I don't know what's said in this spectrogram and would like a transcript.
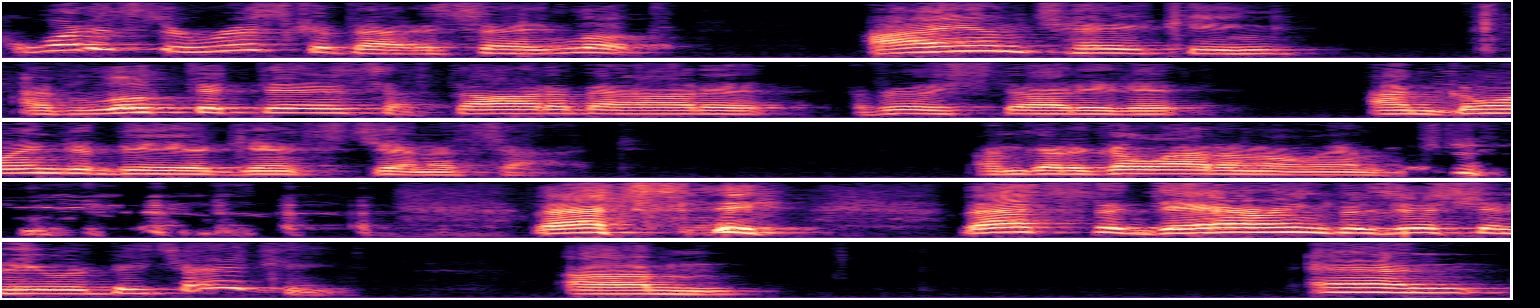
what is the risk of that? Is saying, look, I am taking, I've looked at this, I've thought about it, I've really studied it. I'm going to be against genocide. I'm going to go out on a limb. that's the that's the daring position he would be taking. Um, and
